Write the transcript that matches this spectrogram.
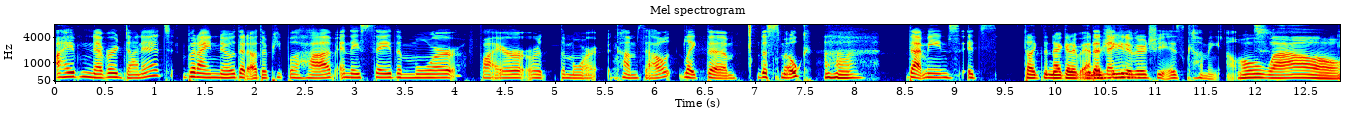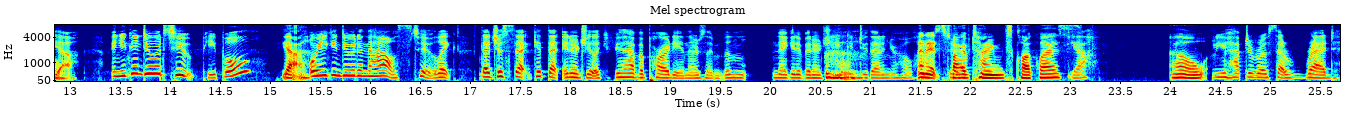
I've never done it, but I know that other people have, and they say the more fire or the more it comes out, like the the smoke, uh huh. that means it's Like the negative energy. the negative energy is coming out. Oh wow. Yeah, and you can do it to people, Yeah. or you can do it in the house too. Like that, just that get that energy. Like if you have a party and there's a negative energy, you Uh-huh. can do that in your whole house. And it's too. five times clockwise. Yeah, Oh. you have to roast that red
